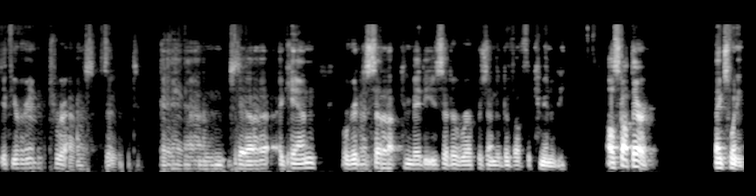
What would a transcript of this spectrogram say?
if you're interested. And uh, again, we're going to set up committees that are representative of the community. I'll stop there. Thanks, Winnie.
